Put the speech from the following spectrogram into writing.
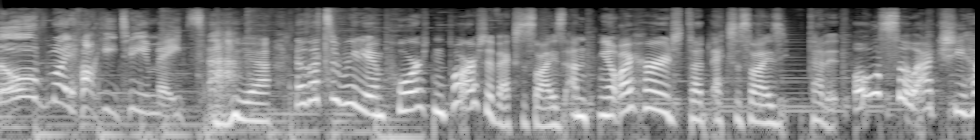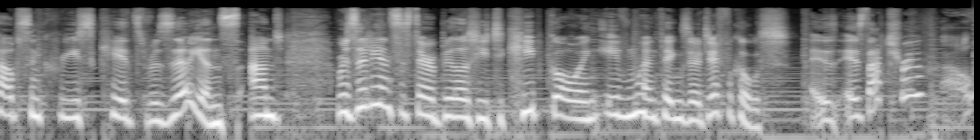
love my hockey teammates. yeah. Now that's a really important part of exercise. And you know, I heard that exercise that it also actually helps increase kids' resilience. And resilience is their ability to keep going even when things are difficult. Is, is that true? Oh.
